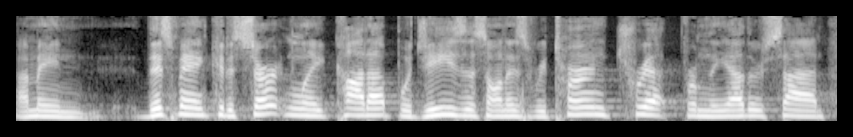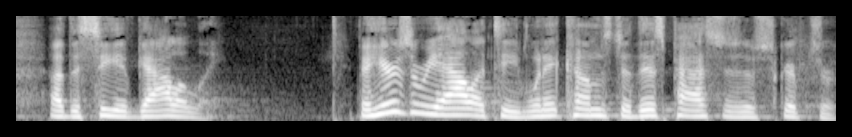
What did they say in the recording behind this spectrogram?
I mean, this man could have certainly caught up with Jesus on his return trip from the other side of the Sea of Galilee. But here's the reality when it comes to this passage of Scripture.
